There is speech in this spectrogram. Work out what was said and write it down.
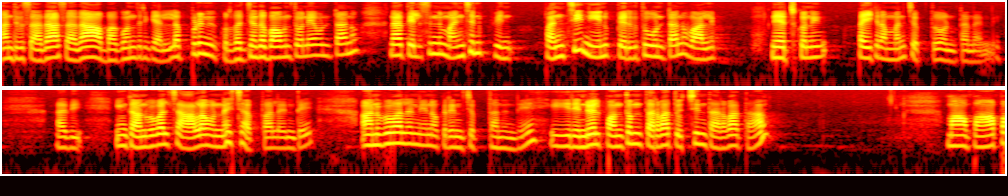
అందుకు సదా సదా ఆ భగవంతునికి ఎల్లప్పుడూ నేను కృతజ్ఞత భావంతోనే ఉంటాను. నాకు తెలిసిన మంచిని పెం- పంచి నేను పెరుగుతూ ఉంటాను. వాళ్ళని నేర్చుకొని పైకి రమ్మని చెప్తూ ఉంటానండి. అది. ఇంకా అనుభవాలు చాలా ఉన్నాయి చెప్పాలంటే. అనుభవాలు నేను ఒక రెండు చెప్తానండి. ఈ రెండు వేల పంతొమ్మిది తర్వాత వచ్చిన తర్వాత మా పాప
